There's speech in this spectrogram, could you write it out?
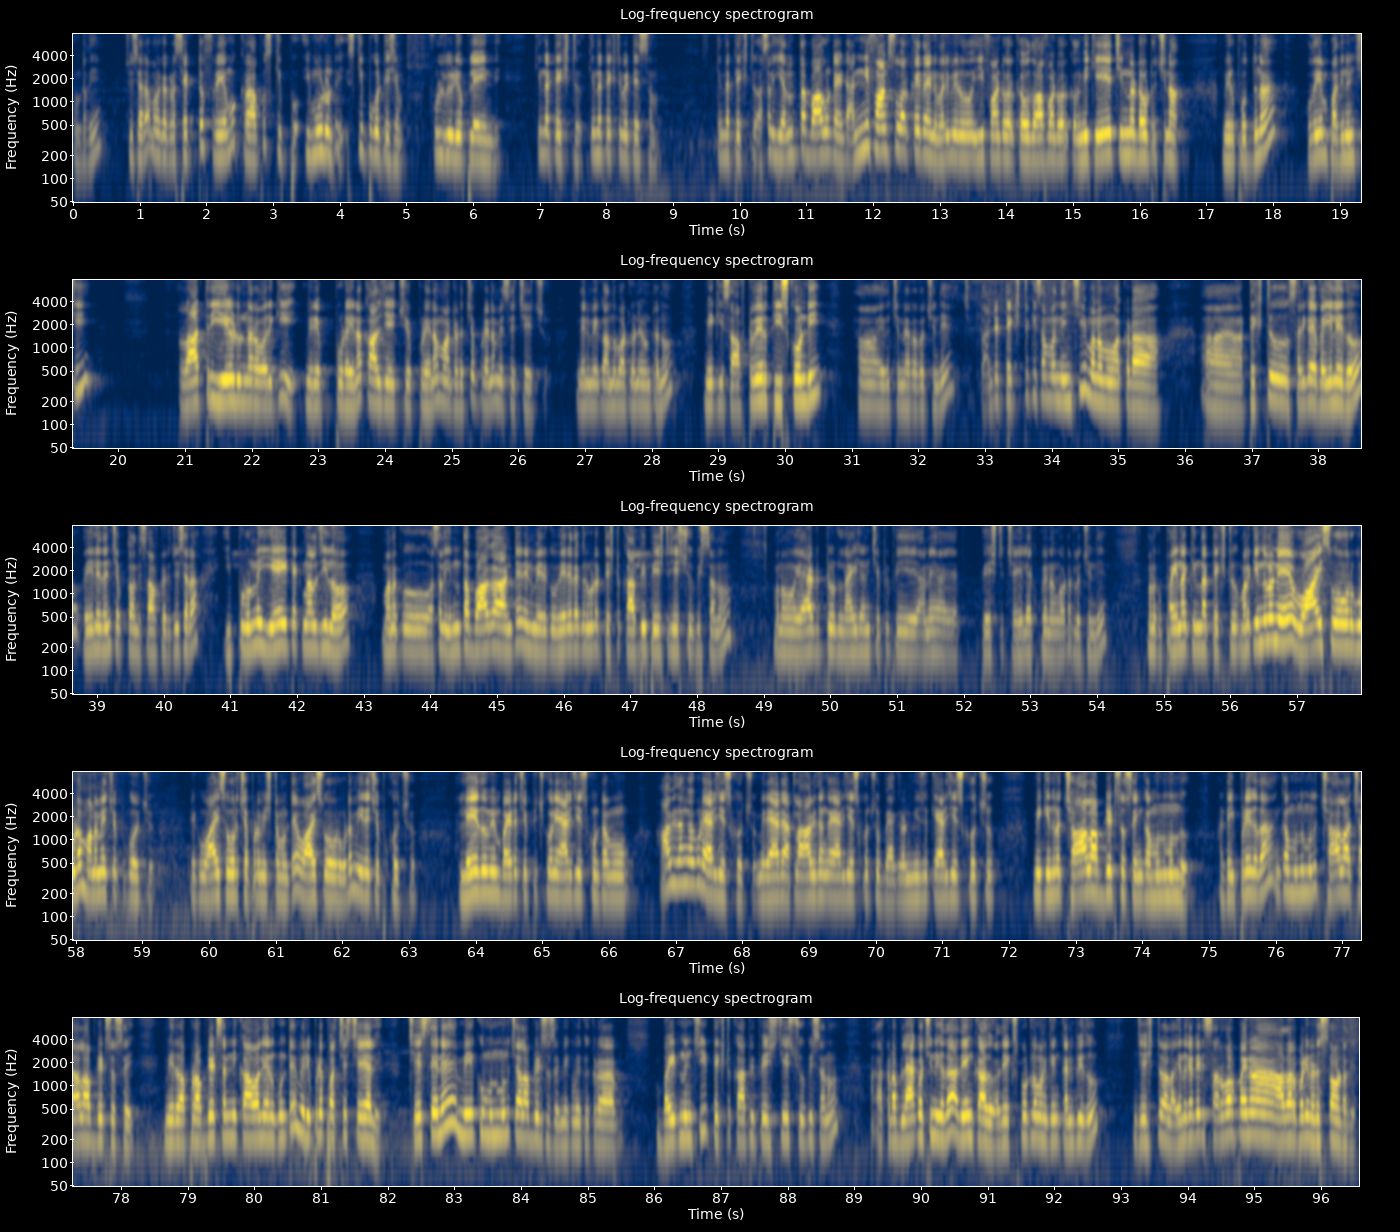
ఉంటుంది. చూసారా? మనకు అక్కడ సెట్ ఫ్రేము క్రాప్ స్కిప్. ఈ మూడు ఉంటాయి. స్కిప్ కొట్టేసాం. ఫుల్ వీడియో ప్లే అయింది. కింద టెక్స్ట్ కింద టెక్స్ట్ పెట్టేస్తాం. కింద టెక్స్ట్ అసలు ఎంత బాగుంటాయంటే అన్ని ఫాంట్స్ వర్క్ అవుతాయండి మరి మీరు ఈ ఫాంట్ వర్క్ అవ్వదు ఆ ఫాంట్ వర్క్ అవ్వదు. మీకు ఏ చిన్న డౌట్ వచ్చినా మీరు పొద్దున ఉదయం పది నుంచి రాత్రి ఏడున్నర వరకు మీరు ఎప్పుడైనా కాల్ చేయొచ్చు ఎప్పుడైనా మాట్లాడచ్చు ఎప్పుడైనా మెసేజ్ చేయొచ్చు. నేను మీకు అందుబాటులోనే ఉంటాను. మీకు ఈ సాఫ్ట్వేర్ తీసుకోండి. ఏదో చిన్న ఎర్రర్ వచ్చింది. చెప్తా. అంటే టెక్స్ట్కి సంబంధించి మనము అక్కడ టెక్స్ట్ సరిగా వేయలేదు వేయలేదని చెప్తా ఉంది సాఫ్ట్వేర్. చూసారా ఇప్పుడున్న ఏఐ టెక్నాలజీలో మనకు అసలు ఇంత బాగా అంటే నేను మీకు వేరే దగ్గర కూడా టెస్ట్ కాపీ పేస్ట్ చేసి చూపిస్తాను. మనం యాడ్ టు నైల్ అని చెప్పి అనే పేస్ట్ చేయలేకపోయినాం కాబట్టి అట్లా వచ్చింది. మనకు పైన కింద టెక్స్ట్ మనకి ఇందులోనే వాయిస్ ఓవర్ కూడా మనమే చెప్పుకోవచ్చు. మీకు వాయిస్ ఓవర్ చెప్పడం ఇష్టం ఉంటే వాయిస్ ఓవర్ కూడా మీరే చెప్పుకోవచ్చు. లేదు మేము బయట చెప్పించుకొని యాడ్ చేసుకుంటాము. ఆ విధంగా కూడా యాడ్ చేసుకోవచ్చు. మీరు యాడ్ అట్లా ఆ విధంగా యాడ్ చేసుకోవచ్చు. బ్యాక్గ్రౌండ్ మ్యూజిక్ యాడ్ చేసుకోవచ్చు. మీకు ఇందులో చాలా అప్డేట్స్ వస్తాయి ఇంకా ముందు ముందు. అంటే ఇప్పుడే కదా ఇంకా ముందు ముందు చాలా చాలా అప్డేట్స్ వస్తాయి. మీరు అప్పుడు అప్డేట్స్ అన్నీ కావాలి అనుకుంటే మీరు ఇప్పుడే పర్చేస్ చేయాలి. చేస్తేనే మీకు ముందు ముందు చాలా అప్డేట్స్ వస్తాయి. మీకు మీకు ఇక్కడ బయట నుంచి టెక్స్ట్ కాపీ పేస్ట్ చేసి చూపిస్తాను. అక్కడ బ్లాక్ వచ్చింది కదా అదేం కాదు. అది ఎక్స్పోర్ట్లో మనకేం కనిపించదు జస్ట్ అలా. ఎందుకంటే ఇది సర్వర్ పైన ఆధారపడి నడుస్తూ ఉంటుంది.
